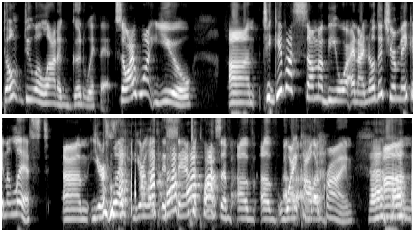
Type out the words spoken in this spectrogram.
don't do a lot of good with it. So I want you um, to give us some of your, and I know that you're making a list. Um, you're like you're like the Santa Claus of of of white collar crime. Um,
